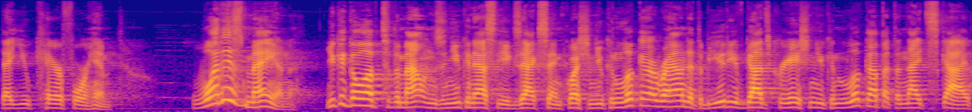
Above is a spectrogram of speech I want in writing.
that you care for him. What is man? You could go up to the mountains and you can ask the exact same question. You can look around at the beauty of God's creation. You can look up at the night sky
